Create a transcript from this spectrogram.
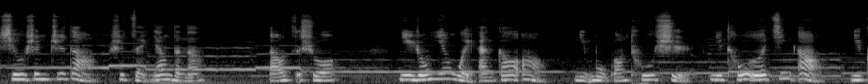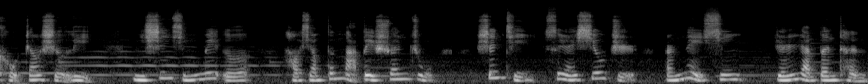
修身之道是怎样的呢？”老子说：“你容颜伟岸高傲，你目光突视，你头额惊傲，你口张舌利，你身形巍峨，好像奔马被拴住，身体虽然休止，而内心……”仍然奔腾，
